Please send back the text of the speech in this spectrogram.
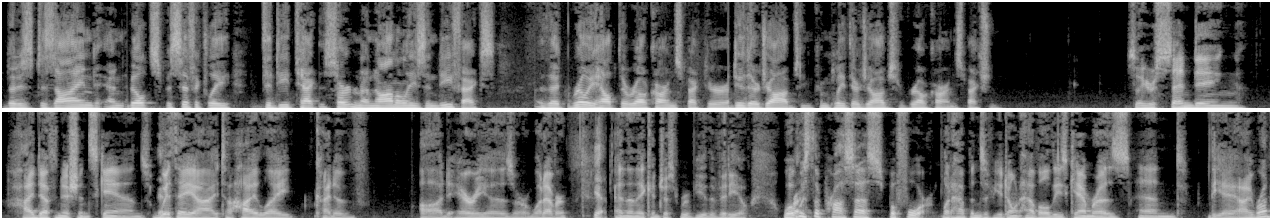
that is designed and built specifically to detect certain anomalies and defects that really help the railcar inspector do their jobs and complete their jobs for railcar inspection. So you're sending high definition scans yeah. with AI to highlight kind of odd areas or whatever. Yeah. And then they can just review the video. What right. was the process before? What happens if you don't have all these cameras and the AI run?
